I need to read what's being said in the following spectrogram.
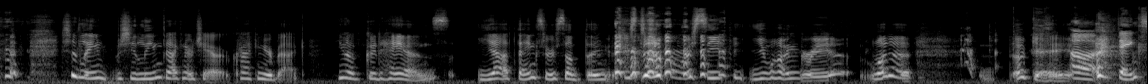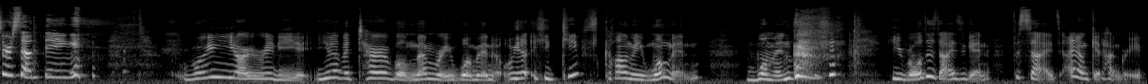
she leaned she leaned back in her chair, cracking her back. You have good hands. Yeah, thanks or something. She stood up from her seat. You hungry? What a Okay. Uh, thanks or something. Roy Yaridi, you have a terrible memory, woman. We, he keeps calling me woman. Woman. He rolled his eyes again. Besides, I don't get hungry.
